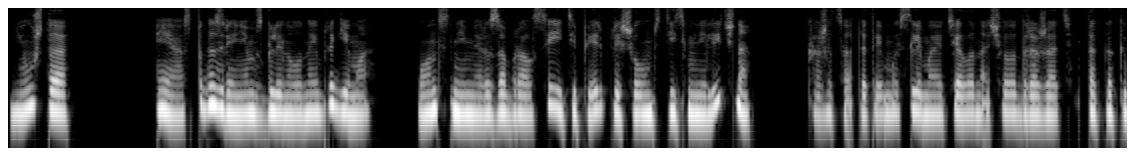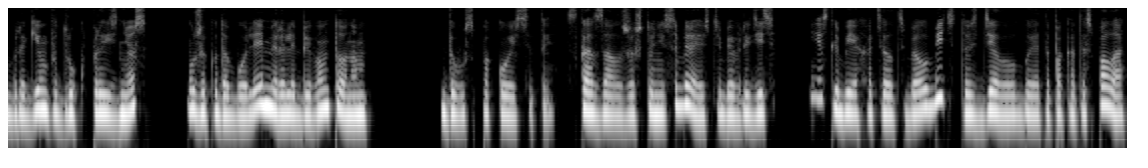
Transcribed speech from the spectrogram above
Неужто... Я с подозрением взглянула на Ибрагима. Он с ними разобрался и теперь пришел мстить мне лично? Кажется, от этой мысли мое тело начало дрожать, так как Ибрагим вдруг произнес уже куда более миролюбивым тоном. «Да успокойся ты. Сказал же, что не собираюсь тебе вредить. Если бы я хотел тебя убить, то сделал бы это, пока ты спала».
